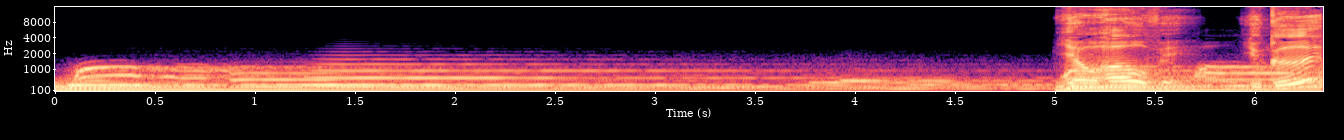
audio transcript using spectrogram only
Yo, Hovey, you good?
